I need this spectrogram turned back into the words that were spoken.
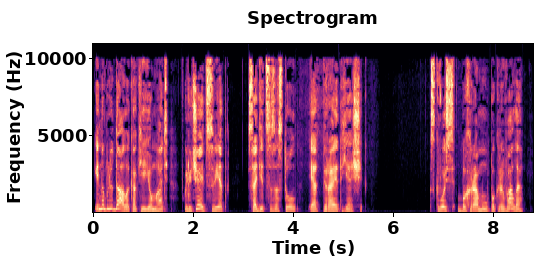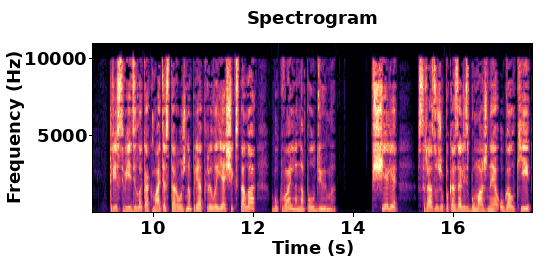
и наблюдала, как ее мать включает свет, садится за стол и отпирает ящик. Сквозь бахрому покрывала Трис видела, как мать осторожно приоткрыла ящик стола буквально на полдюйма. В щели сразу же показались бумажные уголки,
